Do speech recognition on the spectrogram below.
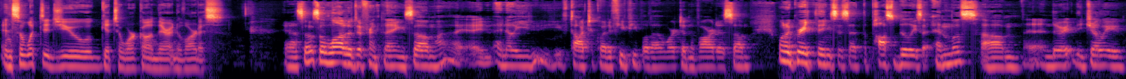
And so, what did you get to work on there at Novartis? Yeah, so it's a lot of different things. Um, I, I, know you, have talked to quite a few people that worked at Novartis. Um, one of the great things is that the possibilities are endless, um, and they're they generally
